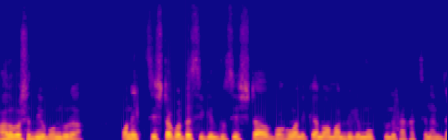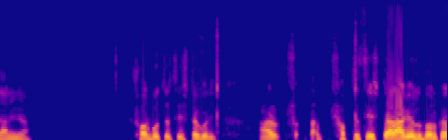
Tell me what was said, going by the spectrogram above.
ভালোবাসা দিও বন্ধুরা। অনেক চেষ্টা করতেছি, কিন্তু চেষ্টা ভগবানে কেন আমার দিকে মুখ তুলে থাকাচ্ছে না আমি জানি না। সর্বোচ্চ চেষ্টা করি। আর সবচেয়ে চেষ্টার আগে হলো দরকার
